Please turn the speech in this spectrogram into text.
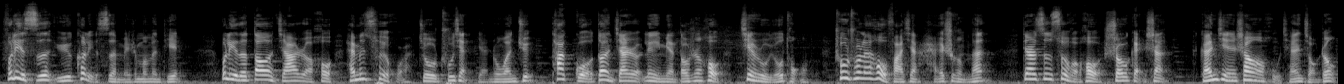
弗里斯与克里斯没什么问题。布里的刀加热后还没淬火，就出现严重弯曲。他果断加热另一面刀身后嵌入油桶，抽出来后发现还是很弯。第二次淬火后稍有改善，赶紧上虎钳矫正。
